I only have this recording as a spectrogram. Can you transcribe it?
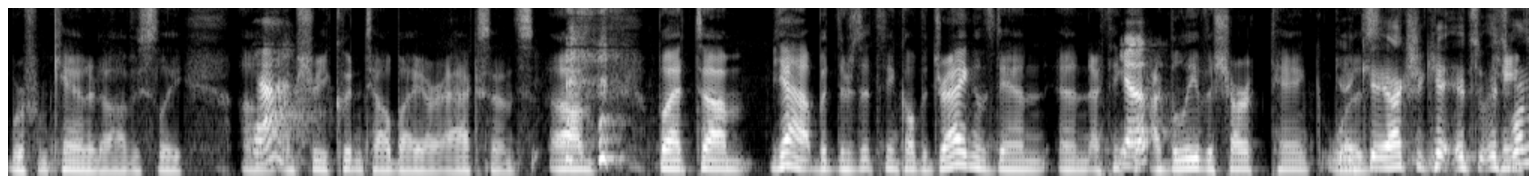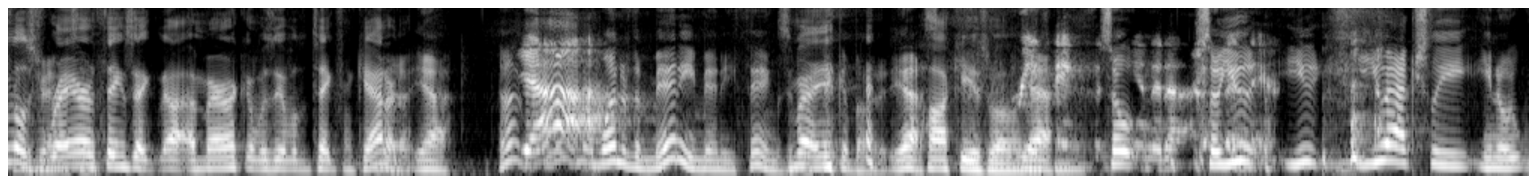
we're from Canada, obviously. Um, Yeah. I'm sure you couldn't tell by our accents. Um, but um, yeah, but there's a thing called the Dragon's Den, and I think Yep. I believe the Shark Tank was Okay, actually, ca- it's it's came one of those rare Dragon's things that uh, America was able to take from Canada. yeah. Not- Yeah. not one of the many many things if Right. you think about it. Yes, Hockey as well. Great yeah. So, so you there. you you actually you know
